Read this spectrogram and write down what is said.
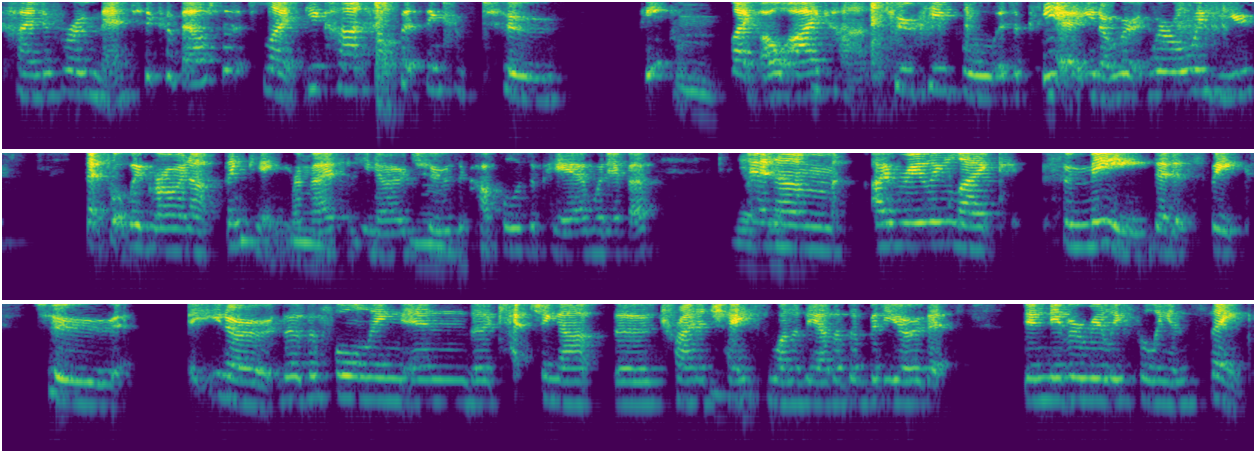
kind of romantic about it. Like you can't help but think of two people. Mm. Like, oh, I can't. Two people, it's a pair. You know, we're, we're always used, that's what we're growing up thinking, hmm. right? Mm. As you know, two mm. as a couple, as a pair, whatever. Yeah, and yeah. um, I really like, for me, that it speaks to you know the the falling in the catching up the trying to mm-hmm. chase one or the other the video that's they're never really fully in sync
